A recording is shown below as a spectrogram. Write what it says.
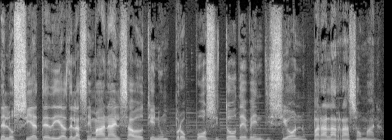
De los siete días de la semana, el sábado tiene un propósito de bendición para la raza humana.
